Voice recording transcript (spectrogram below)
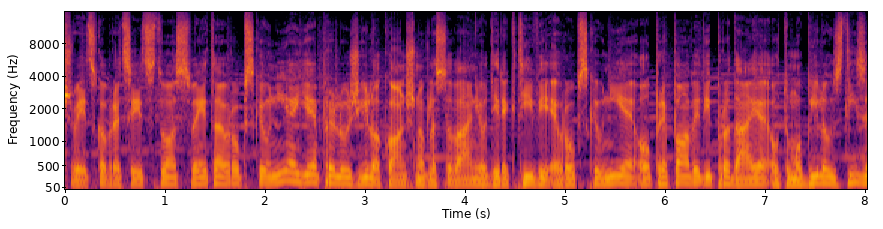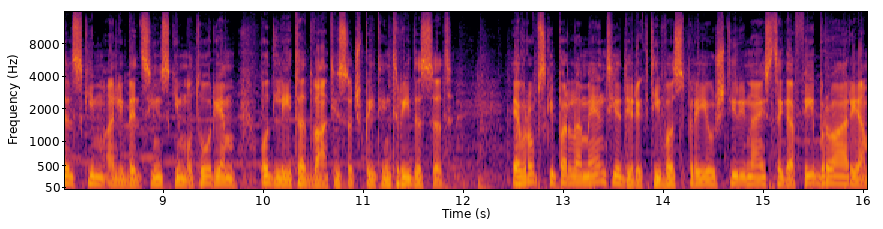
Švedsko predsedstvo Sveta Evropske unije je preložilo končno glasovanje o direktivi Evropske unije o prepovedi prodaje avtomobilov z dizelskim ali benzinskim motorjem od leta 2035. Evropski parlament je direktivo sprejel 14. februarja,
